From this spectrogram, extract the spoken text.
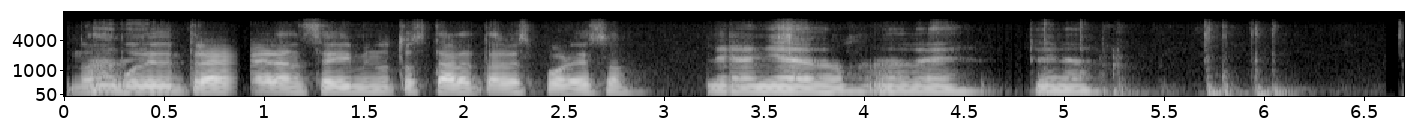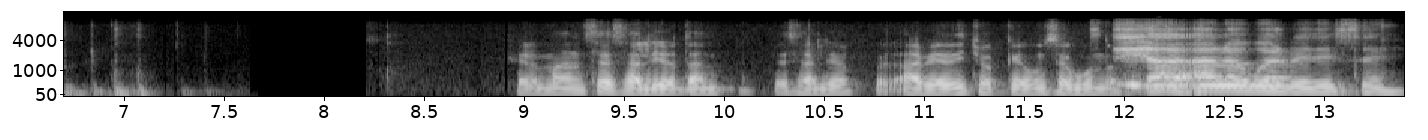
No pude entrar, eran seis minutos tarde, tal vez por eso. Le añado, a ver, pena. Germán se salió, tan, se salió, había dicho que un segundo. Sí, ahora vuelve, dice.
